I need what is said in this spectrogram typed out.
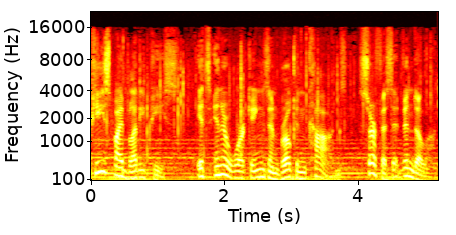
Piece by bloody piece, its inner workings and broken cogs surface at Vindolanda.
